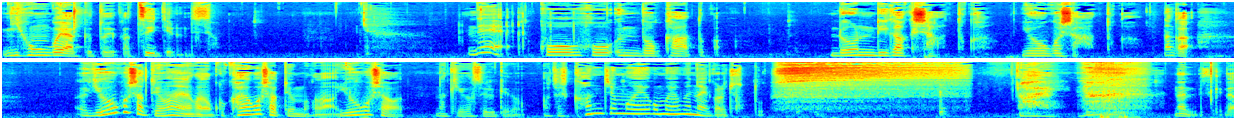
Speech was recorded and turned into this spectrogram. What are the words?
日本語訳というかついてるんですよ。で、広報運動家とか、論理学者、養護者とかなんか、養護者って読まないのかな？これ介護者って読むのかな？養護者な気がするけど。私漢字も英語も読めないからちょっと、はい。なんですけど。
